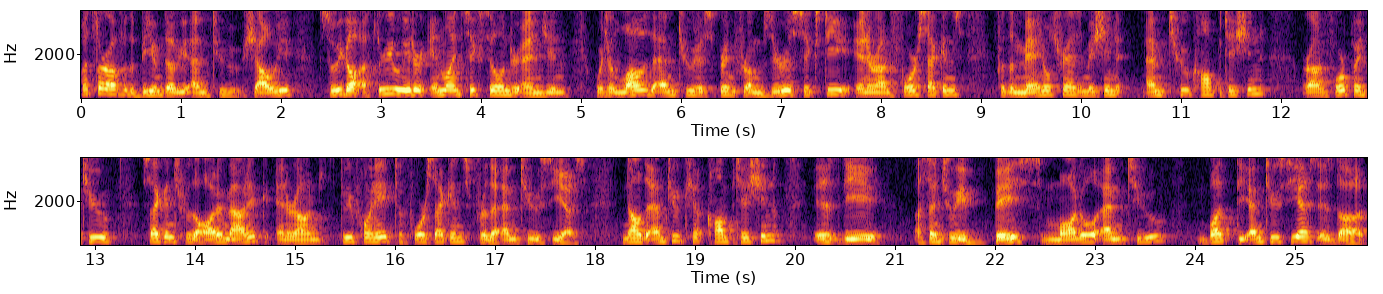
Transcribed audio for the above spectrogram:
Let's start off with the BMW M2, shall we? So we got a 3 liter inline 6 cylinder engine which allows the M2 to sprint from 0 to 60 in around 4 seconds for the manual transmission M2 competition, around 4.2 seconds for the automatic, and around 3.8 to 4 seconds for the M2 CS. Now the M2 competition is the essentially base model M2, but the M2 CS is the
